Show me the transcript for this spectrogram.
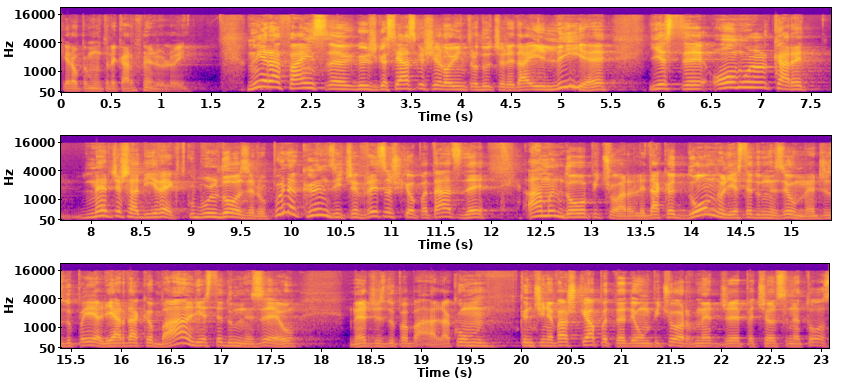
Că erau pe muntele Carmelului. Nu era fain să își găsească și el o introducere, dar Ilie este omul care merge așa direct, cu buldozerul. Până când, zice, vreți să șchiopătați de amândouă picioarele. Dacă Domnul este Dumnezeu, mergeți după El. Iar dacă Baal este Dumnezeu, mergeți după Baal. Acum, când cineva șchioapătă de un picior, merge pe cel sănătos,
